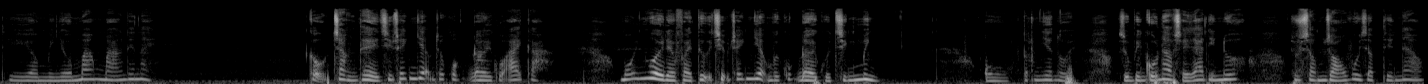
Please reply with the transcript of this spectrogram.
thì ờ, mình nhớ mang máng thế này. Cậu chẳng thể chịu trách nhiệm cho cuộc đời của ai cả. Mỗi người đều phải tự chịu trách nhiệm với cuộc đời của chính mình. Ồ, tất nhiên rồi. Dù biến cố nào xảy ra đi nữa, dù sóng gió vùi dập thế nào,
